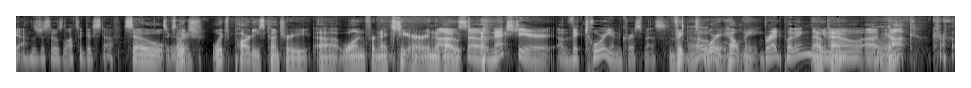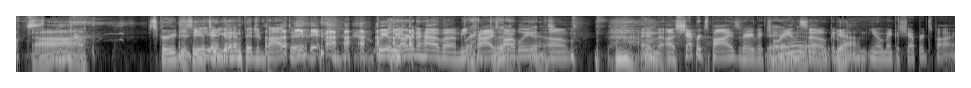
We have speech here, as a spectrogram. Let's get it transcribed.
yeah, it was just it was lots of good stuff. So which which party's country uh, won for next year in the Oh, vote? so next year, a Victorian Christmas. Victoria, Oh. help me. bread pudding, Okay. you know, uh, Oh, duck. Gross. Ah, Scrooge is he you, attending? you gonna have pigeon pie too? we, we are gonna have uh, meat Bread fries pudding, probably. Um, and uh, shepherd's pie is very Victorian. Yeah. So gonna Yeah. you know make a shepherd's pie.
